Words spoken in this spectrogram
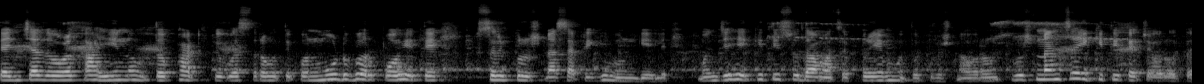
त्यांच्याजवळ काही नव्हतं. फाटके वस्त्र होते पण मूठभर पोहे ते श्रीकृष्णासाठी घेऊन गेले. म्हणजे हे किती सुदामाचं प्रेम होतं कृष्णावरून. कृष्णांचंही किती त्याच्यावर होतं.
